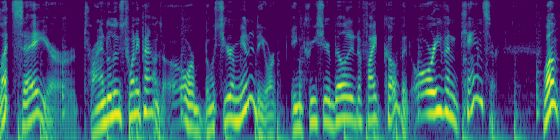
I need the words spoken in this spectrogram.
Let's say you're trying to lose 20 pounds, or boost your immunity, or increase your ability to fight COVID, or even cancer. Well,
